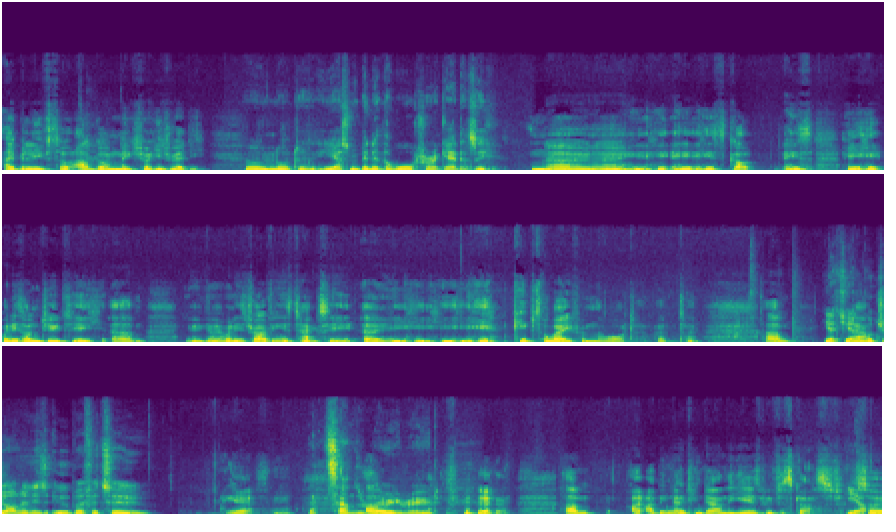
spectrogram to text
I believe so. I'll go and make sure he's ready. Oh Lord, he hasn't been at the water again, has he? No, no, he, he, he- he's got he's he, he when he's on duty, um, you know, when he's driving his taxi, uh, he, he, he, he keeps away from the water. But uh, um, Yet your Now- Uncle John and his Uber for two. yes, yeah. That sounds very rude. um, I, I've been noting down the years we've discussed. Yeah. So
